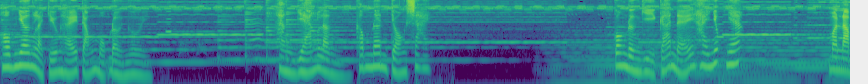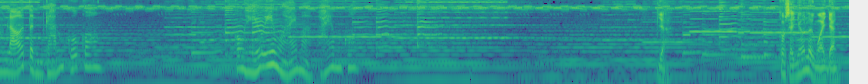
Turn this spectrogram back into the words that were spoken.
Hôn nhân là chuyện hệ trọng một đời người. Hằng vạn lần, không nên chọn sai. Con đừng vì cá nể hay nhút nhát, Mà làm lỡ tình cảm của con. Con hiểu ý ngoại mà, phải không con? Dạ. Con sẽ nhớ lời ngoại dặn.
